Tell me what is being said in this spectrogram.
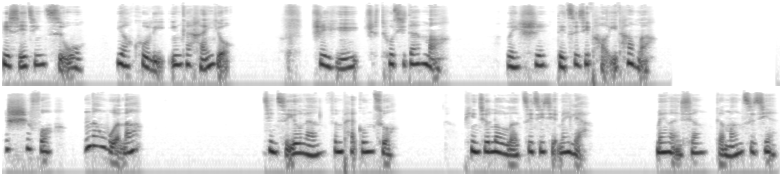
日邪经此物，药库里应该含有。至于这突击丹嘛，为师得自己跑一趟了。师傅，那我呢？见紫幽兰分派工作，偏就漏了自己姐妹俩。梅婉香赶忙自荐：“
